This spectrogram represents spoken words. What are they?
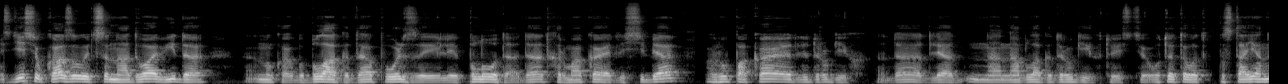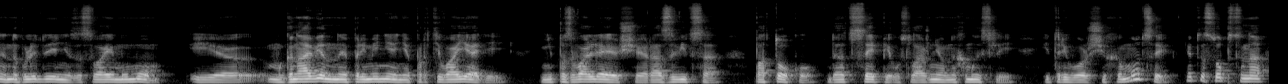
здесь указывается на два вида ну, как бы блага, да, пользы или плода, да, от хармакая для себя, рупакая для других, да, для, на, на благо других. То есть вот это вот постоянное наблюдение за своим умом, и мгновенное применение противоядий, не позволяющее развиться потоку да, цепи усложненных мыслей и тревожащих эмоций, это, собственно,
